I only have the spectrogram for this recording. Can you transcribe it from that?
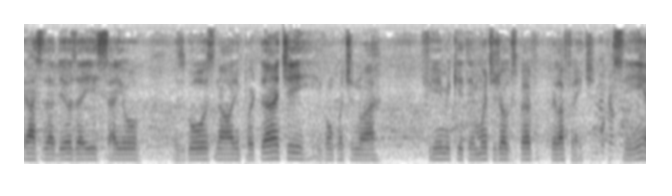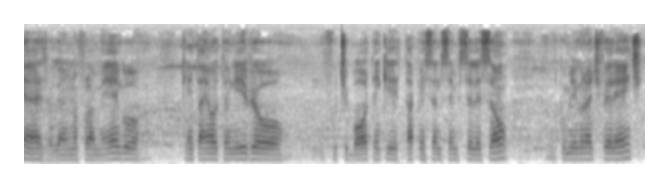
Graças a Deus aí saiu os gols na hora importante e vão continuar firme, que tem muitos jogos pra, pela frente. Sim, é, jogando no Flamengo, quem está em alto nível no futebol tem que estar tá pensando sempre em seleção, comigo não é diferente.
